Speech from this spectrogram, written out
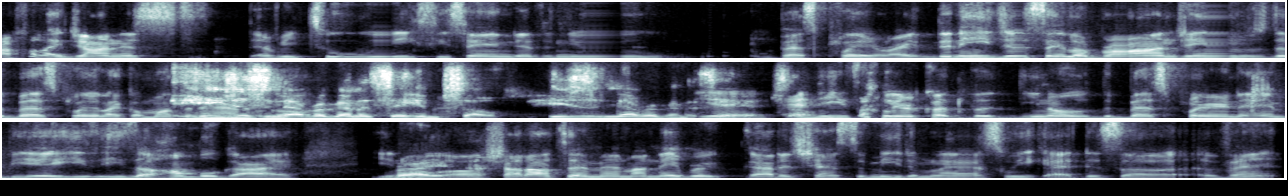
I feel like Giannis every two weeks he's saying there's a new best player, right? Didn't he just say LeBron James was the best player like a month? He's just ago? never gonna say himself. He's just never gonna say yeah, himself. and he's clear cut the you know the best player in the NBA. He's he's a humble guy. You know, Right. uh, shout out to him, man. My neighbor got a chance to meet him last week at this uh event,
